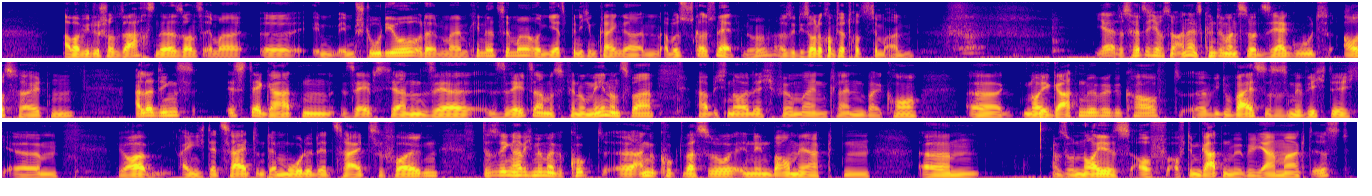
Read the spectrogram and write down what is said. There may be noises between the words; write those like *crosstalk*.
Aber wie du schon sagst, ne, sonst immer äh, im, im Studio oder in meinem Kinderzimmer und jetzt bin ich im Kleingarten. Aber es ist ganz nett, ne? Also die Sonne kommt ja trotzdem an. Ja, das hört sich auch so an, als könnte man es dort sehr gut aushalten. Allerdings ist der Garten selbst ja ein sehr seltsames Phänomen. Und zwar habe ich neulich für meinen kleinen Balkon äh, neue Gartenmöbel gekauft. Äh, wie du weißt, ist es mir wichtig, ähm, ja, eigentlich der Zeit und der Mode der Zeit zu folgen. Deswegen habe ich mir mal geguckt, äh, angeguckt, was so in den Baumärkten ähm, so Neues auf, auf dem Gartenmöbeljahrmarkt ist.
